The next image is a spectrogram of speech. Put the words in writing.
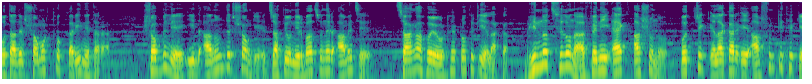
ও তাদের সমর্থককারী নেতারা। সব মিলিয়ে ঈদ আনন্দের সঙ্গে জাতীয় নির্বাচনের আমেজে চাঙা হয়ে ওঠে প্রতিটি এলাকা। ভিন্ন ছিল না ফেনী এক আসনও। পৈতৃক এলাকার এই আসনটি থেকে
